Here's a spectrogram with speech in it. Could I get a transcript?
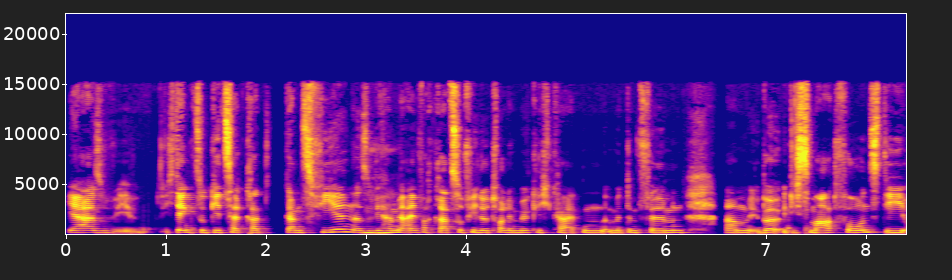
Ja, also ich denke, so geht's halt gerade ganz vielen. Also mhm. wir haben ja einfach gerade so viele tolle Möglichkeiten mit dem Filmen ähm, über die Smartphones, die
